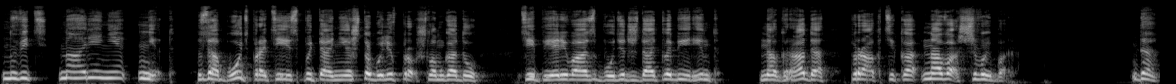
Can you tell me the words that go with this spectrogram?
Но ведь на арене нет. Забудь про те испытания, что были в прошлом году. Теперь вас будет ждать лабиринт. Награда – практика на ваш выбор. Да,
